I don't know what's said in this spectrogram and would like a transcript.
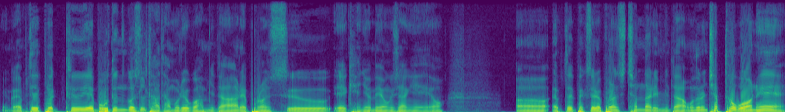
그러니까 애프터 이펙트의 모든 것을 다 담으려고 합니다. 레퍼런스의 개념의 영상이에요. 어, 애프터 이펙트 레퍼런스 첫날입니다. 오늘은 챕터 1의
